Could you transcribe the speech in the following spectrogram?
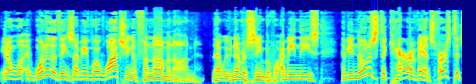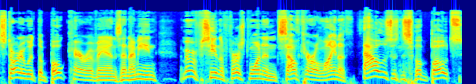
You know, one of the things, I mean, we're watching a phenomenon that we've never seen before. I mean, these, have you noticed the caravans? First, it started with the boat caravans. And I mean, I remember seeing the first one in South Carolina, thousands of boats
